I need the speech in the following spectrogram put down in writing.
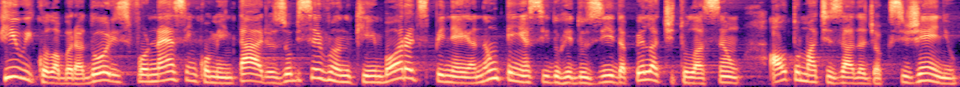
Rio e colaboradores fornecem comentários observando que, embora a dispneia não tenha sido reduzida pela titulação automatizada de oxigênio,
